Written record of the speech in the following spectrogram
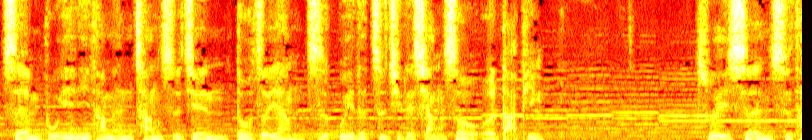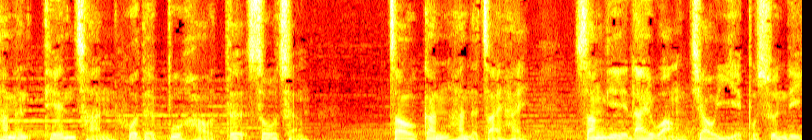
神不愿意他们长时间都这样，只为了自己的享受而打拼。所以，神使他们田产获得不好的收成，遭干旱的灾害，商业来往交易也不顺利，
